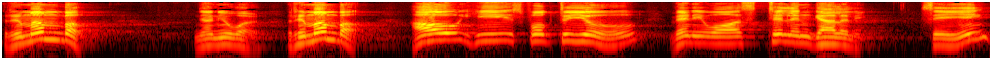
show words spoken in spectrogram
Remember the new word. Remember how he spoke to you when he was still in Galilee, saying,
